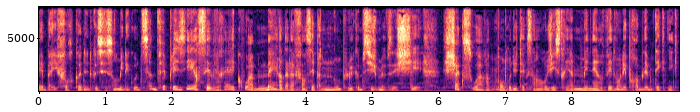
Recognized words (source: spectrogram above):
eh ben, il faut reconnaître que ces 100 000 écoutes, ça me fait plaisir. C'est vrai, quoi. Merde, à la fin, c'est pas non plus comme si je me faisais chier à pondre du texte à enregistrer, à m'énerver devant les problèmes techniques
